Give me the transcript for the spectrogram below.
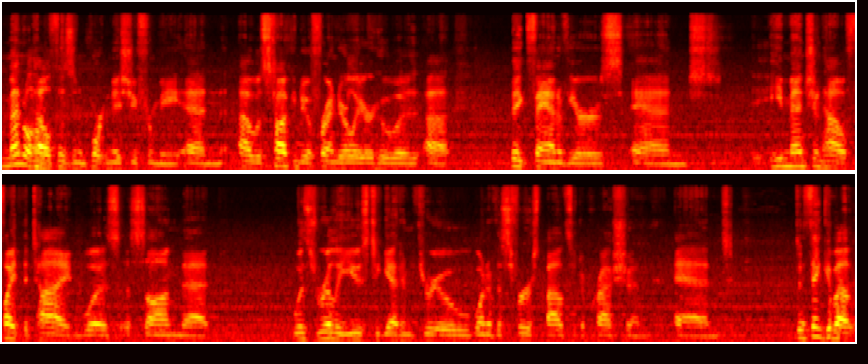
mental health is an important issue for me, and I was talking to a friend earlier who was a big fan of yours, and he mentioned how "Fight the Tide" was a song that was really used to get him through one of his first bouts of depression, and to think about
